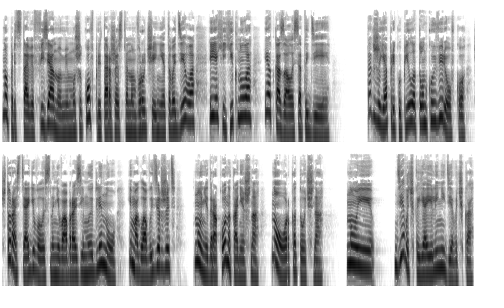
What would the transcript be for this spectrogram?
но, представив физиономию мужиков при торжественном вручении этого дела, я хихикнула и отказалась от идеи. Также я прикупила тонкую веревку, что растягивалась на невообразимую длину и могла выдержать, ну, не дракона, конечно, но орка точно. Ну и девочка я или не девочка.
